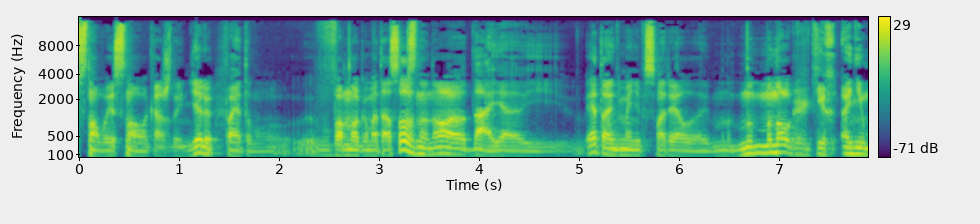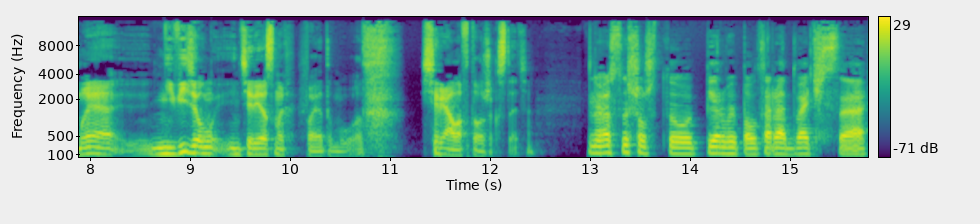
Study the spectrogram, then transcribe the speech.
снова и снова каждую неделю, поэтому во многом это осознанно, но да, я и это аниме не посмотрел, много каких аниме не видел интересных, поэтому вот. Сериалов тоже, кстати. Ну, я слышал, что первые полтора-два часа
